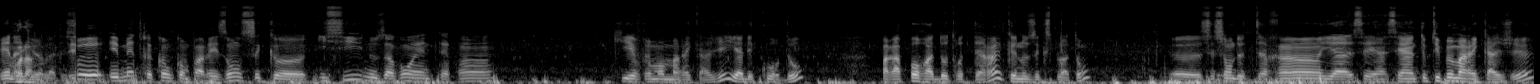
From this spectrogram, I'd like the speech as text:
Rien Voilà. à dire là-dessus. Je peux émettre comme comparaison, c'est que ici nous avons un terrain qui est vraiment marécagé. Il y a des cours d'eau par rapport à d'autres terrains que nous exploitons. Euh, ce sont des terrains, c'est un tout petit peu marécageux.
